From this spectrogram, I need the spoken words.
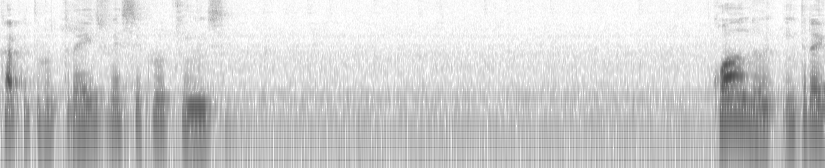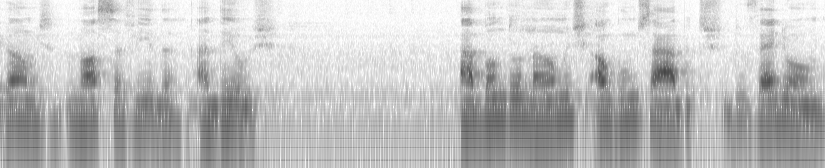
capítulo 3, versículo 15. Quando entregamos nossa vida a Deus, abandonamos alguns hábitos do velho homem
